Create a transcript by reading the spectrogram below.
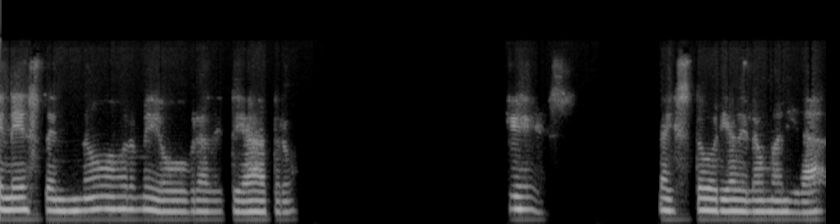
en esta enorme obra de teatro que es la historia de la humanidad,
